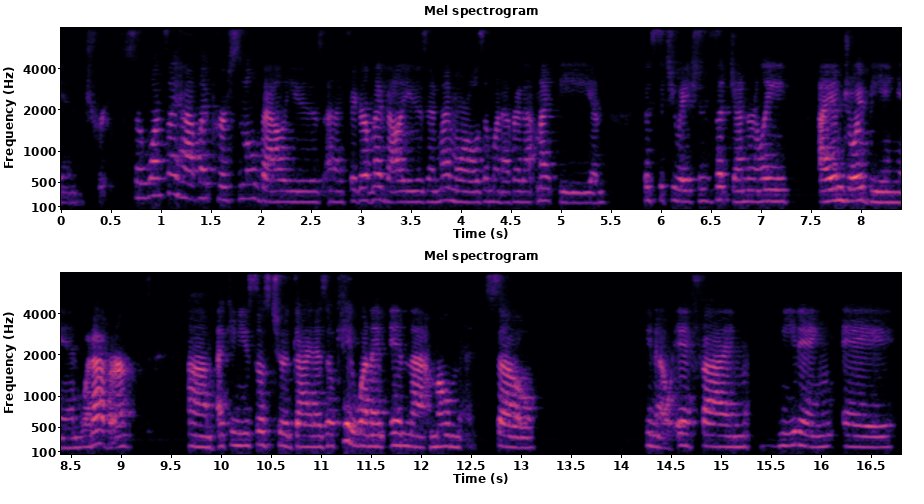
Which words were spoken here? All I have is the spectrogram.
in truth. So once I have my personal values and I figure out my values and my morals and whatever that might be, and the situations that generally I enjoy being in, whatever, um, I can use those to a guide as okay when I'm in that moment. So, you know, if I'm meeting a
